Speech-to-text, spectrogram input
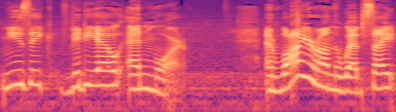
music, video, and more. And while you're on the website,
